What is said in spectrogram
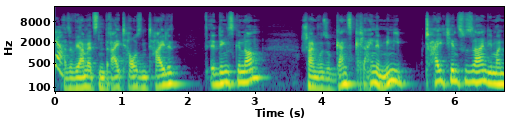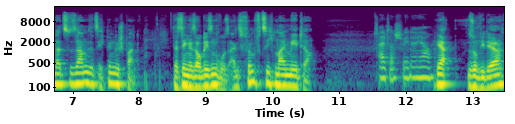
Ja. Also wir haben jetzt ein 3000 Teile-Dings genommen. Scheinen wohl so ganz kleine Mini-Teilchen zu sein, die man da zusammensetzt. Ich bin gespannt. Das Ding ist auch riesengroß. 1,50 mal Meter. Alter Schwede, ja. Ja, so wie der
